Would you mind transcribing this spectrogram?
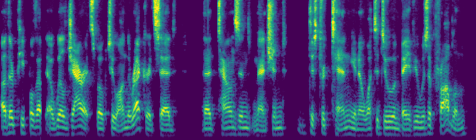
Other people that uh, Will Jarrett spoke to on the record said that Townsend mentioned District 10, you know, what to do in Bayview was a problem,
